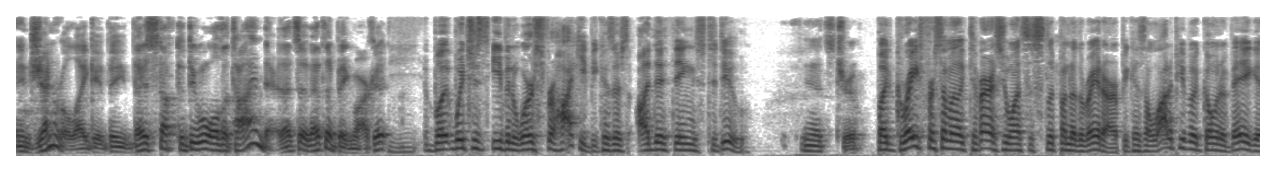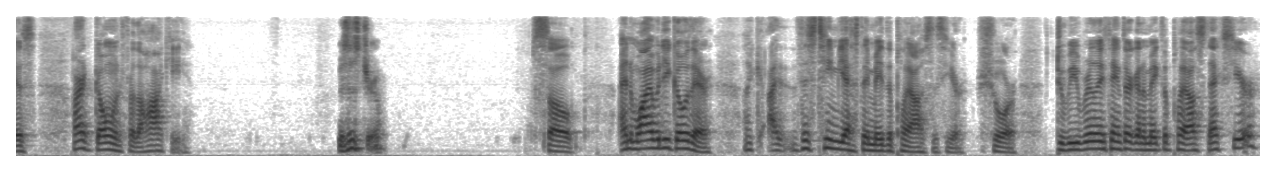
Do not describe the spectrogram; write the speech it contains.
in general. Like they, there's stuff to do all the time there. That's a that's a big market. But which is even worse for hockey because there's other things to do. Yeah, it's true. But great for someone like Tavares who wants to slip under the radar because a lot of people that go into Vegas aren't going for the hockey. This is true. So, and why would he go there? Like I, this team, yes, they made the playoffs this year, sure. Do we really think they're going to make the playoffs next year?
